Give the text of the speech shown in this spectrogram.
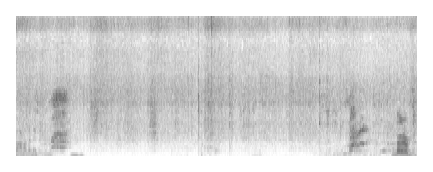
കാണാൻ തന്നെ ഇല്ല. എന്താ പറയുക ഇത്.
